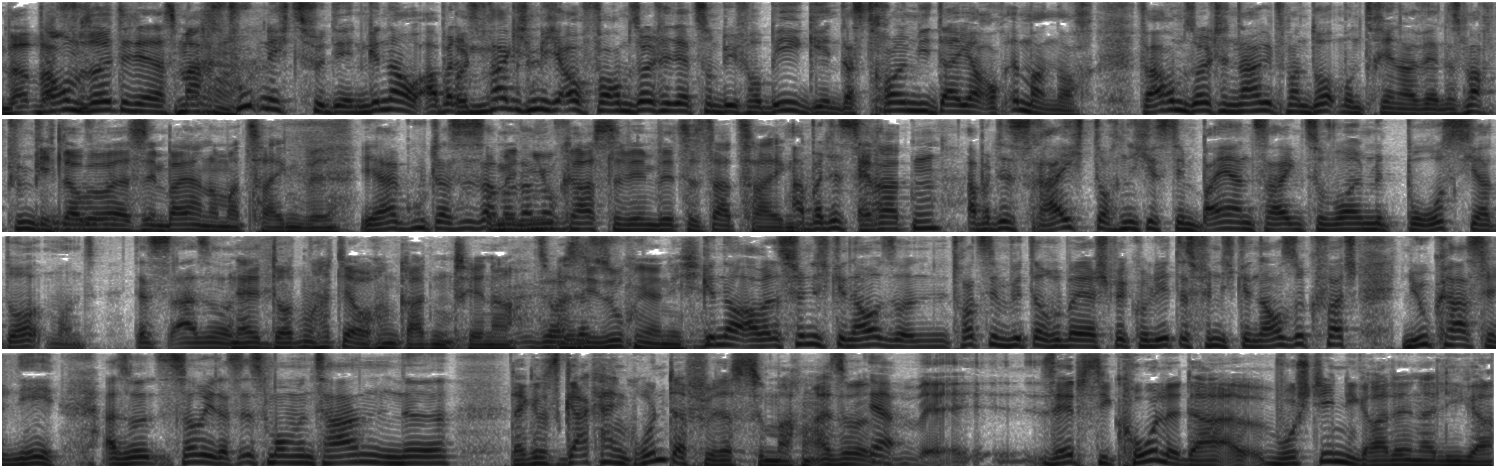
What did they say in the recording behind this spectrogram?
Warum sollte der das machen? Das tut nichts für den, genau. Aber das frage ich mich auch, warum sollte der zum BVB gehen? Das träumen die da ja auch immer noch. Warum sollte Nagelsmann Dortmund-Trainer werden? Das macht für mich Ich glaube, weil er es den Bayern nochmal zeigen will. Ja, gut, das ist Und aber. Mit Newcastle, wen willst du es da zeigen? Aber das, Everton? Aber das reicht doch nicht, es den Bayern zeigen zu wollen mit Borussia Dortmund. Das also. Nee, Dortmund hat ja auch gerade einen Trainer. So, also das, die suchen ja nicht. Genau, aber das finde ich genauso. Trotzdem wird darüber ja spekuliert, das finde ich genauso Quatsch. Newcastle, nee. Also, sorry, das ist momentan eine. Da gibt es gar keinen Grund dafür, das zu machen. Also, ja. Äh, selbst die Kohle da, wo stehen die gerade in der Liga?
